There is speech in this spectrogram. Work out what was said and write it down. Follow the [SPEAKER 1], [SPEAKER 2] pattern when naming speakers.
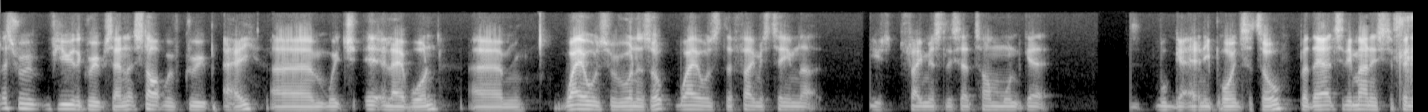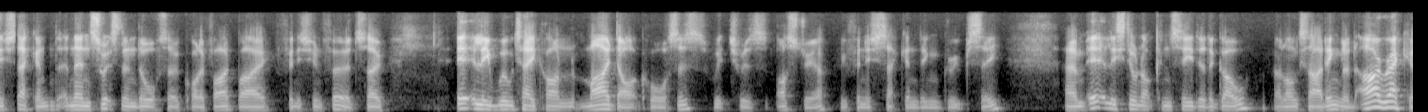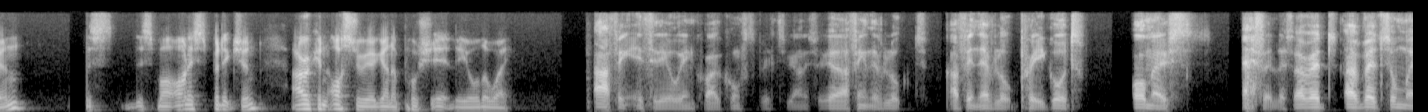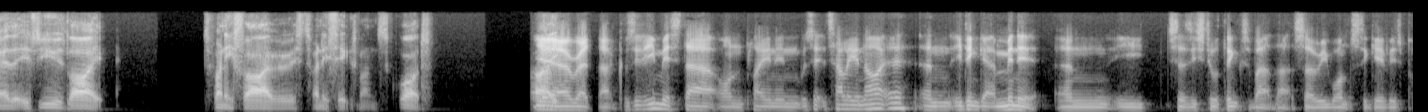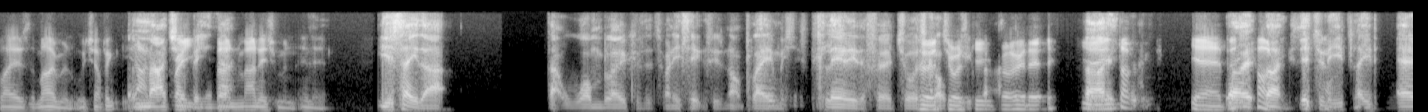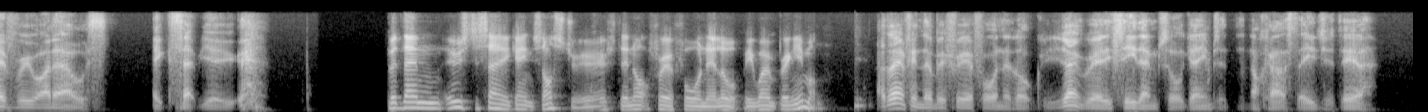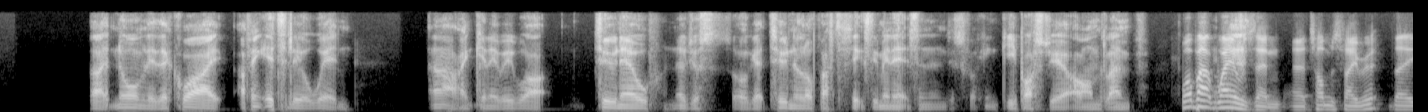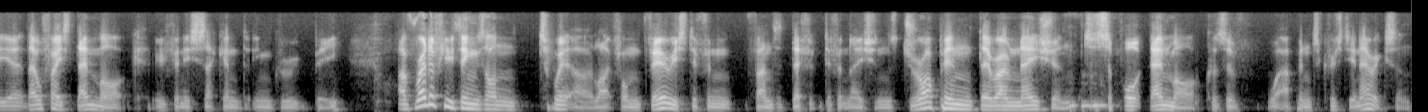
[SPEAKER 1] let's review the groups then. Let's start with Group A, um, which Italy won. Um, Wales were runners up. Wales, the famous team that you famously said Tom wouldn't get wouldn't get any points at all, but they actually managed to finish second, and then Switzerland also qualified by finishing third. So Italy will take on my dark horses, which was Austria, who finished second in Group C. Um, Italy still not conceded a goal alongside England. I reckon this this is my honest prediction. I reckon Austria are going to push Italy all the way.
[SPEAKER 2] I think Italy will win quite comfortably. To be honest with you, I think they've looked. I think they've looked pretty good, almost effortless. I read. I read somewhere that he's used like 25 of his 26 man squad.
[SPEAKER 1] Like, yeah, I read that because he missed out on playing in was it Italia 90 and he didn't get a minute and he says he still thinks about that, so he wants to give his players the moment, which I think
[SPEAKER 2] imagine being
[SPEAKER 1] man management in it.
[SPEAKER 2] You say that that one bloke of the 26 who's not playing, which is clearly the third choice.
[SPEAKER 1] Third choice keeper, isn't it? Yeah, like, not, yeah,
[SPEAKER 2] but like, like literally he played everyone else except you.
[SPEAKER 1] But then who's to say against Austria if they're not three or four nil up, he won't bring him on?
[SPEAKER 2] I don't think there'll be three or four nil up. You don't really see them sort of games at the knockout stages, do you? Like normally they're quite. I think Italy will win, and I think it'll be what two 0 and they'll just sort of get two 0 up after 60 minutes, and then just fucking keep Austria at arm's length.
[SPEAKER 1] What about Wales then? Uh, Tom's favourite. They uh, they'll face Denmark, who finished second in Group B. I've read a few things on Twitter, like from various different fans of diff- different nations, dropping their own nation to support Denmark because of what happened to Christian Eriksen.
